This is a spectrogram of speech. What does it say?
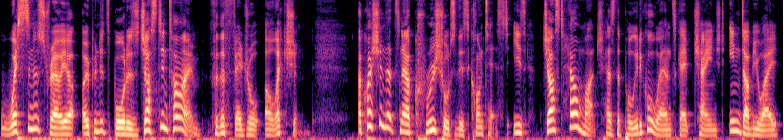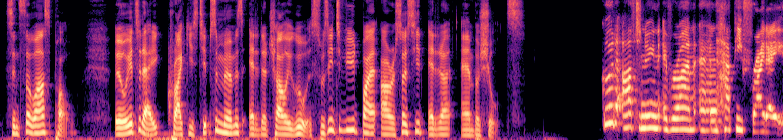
Western Australia opened its borders just in time for the federal election. A question that's now crucial to this contest is just how much has the political landscape changed in WA since the last poll? Earlier today, Crikey's Tips and Murmurs editor Charlie Lewis was interviewed by our associate editor Amber Schultz. Good afternoon, everyone, and happy Friday.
